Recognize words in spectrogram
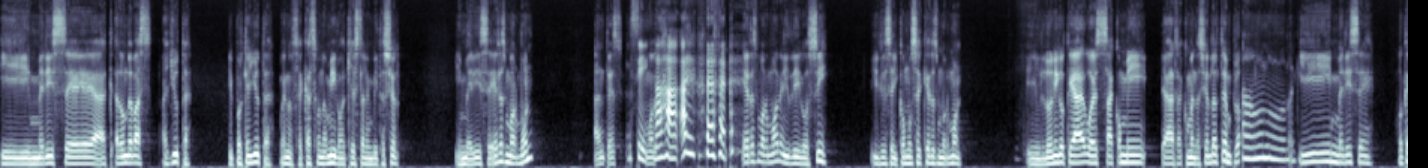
y me dice, ¿a, a dónde vas? A Utah. ¿Y por qué Utah? Bueno, se casa un amigo, aquí está la invitación. Y me dice, ¿eres mormón? Antes, Sí, como- ajá. ¿eres mormón? Y digo, sí. Y dice, ¿y cómo sé que eres mormón? Y lo único que hago es saco mi ah, recomendación del templo Oh, ok. y me dice, ok,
